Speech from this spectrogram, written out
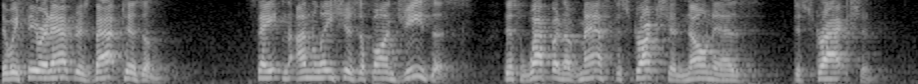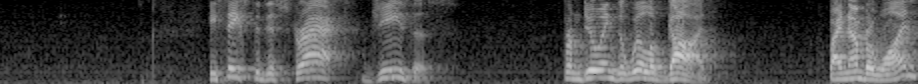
that we see right after his baptism. Satan unleashes upon Jesus this weapon of mass destruction known as distraction. He seeks to distract Jesus from doing the will of God by number one,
